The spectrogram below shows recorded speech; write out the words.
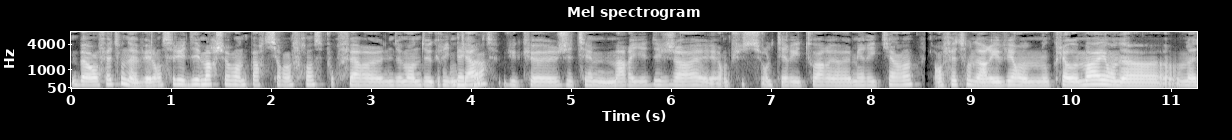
Bah, en fait, on avait lancé les démarches avant de partir en France pour faire une demande de green card, vu que j'étais mariée déjà et en plus sur le territoire américain. En fait, on est arrivé en Oklahoma et on a on a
